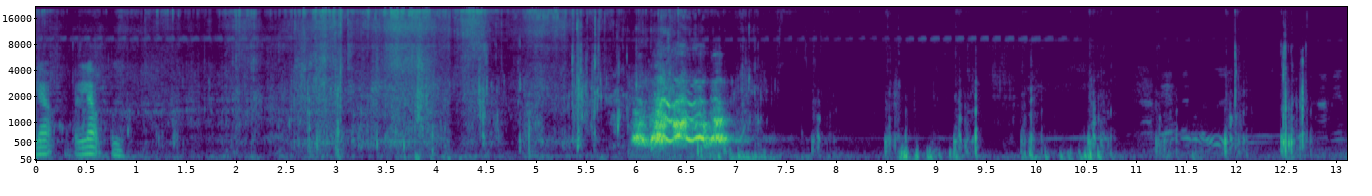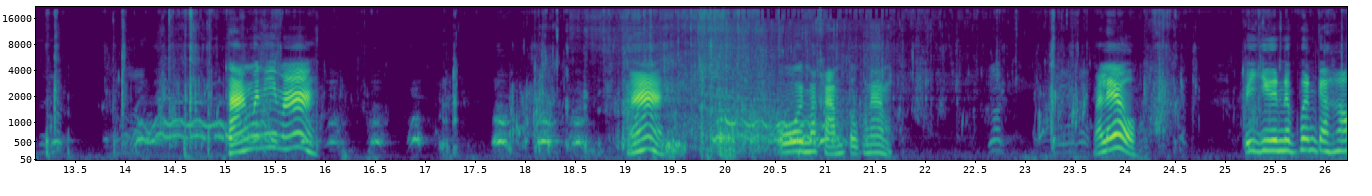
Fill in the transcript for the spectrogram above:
แล้วไปแล้วอืมทางมานี่มา มา โอ้ยมะขามตกน้ำ มาเร็ว ไปยืนนะเพื่อนกับเฮา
